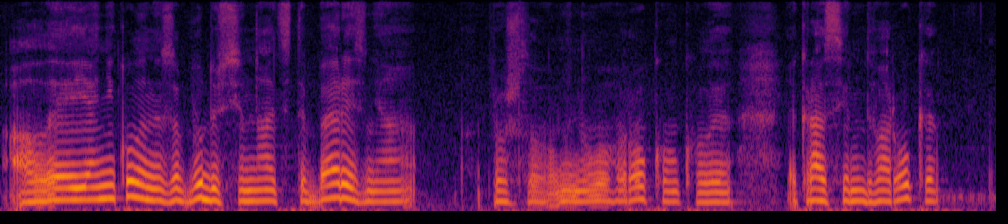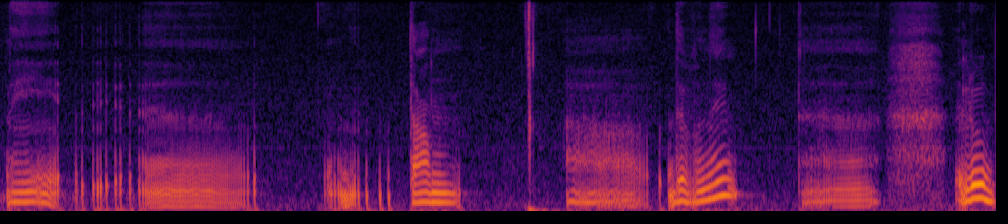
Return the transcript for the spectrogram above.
Але я ніколи не забуду 17 березня прошлого минулого року, коли якраз їм два роки, і е, там, де вони. е, Люд,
